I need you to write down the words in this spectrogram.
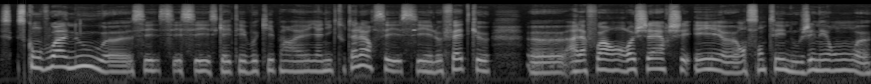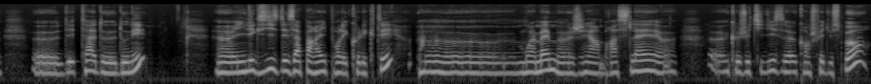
Ce qu'on voit, nous, euh, c'est ce qui a été évoqué par Yannick tout à l'heure, c'est le fait que, euh, à la fois en recherche et, en santé, nous générons des tas de données. il existe des appareils pour les collecter. Moi-même, j'ai un bracelet euh, que j'utilise quand je fais du sport,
